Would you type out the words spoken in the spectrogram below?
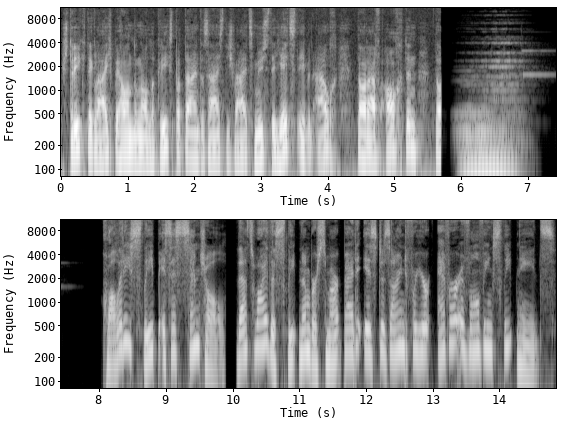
strikte Gleichbehandlung aller Kriegsparteien. Das heißt, die Schweiz müsste jetzt eben auch darauf achten, dass Quality sleep is essential. That's why the Sleep Number Smart Bed is designed for your ever evolving sleep needs.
